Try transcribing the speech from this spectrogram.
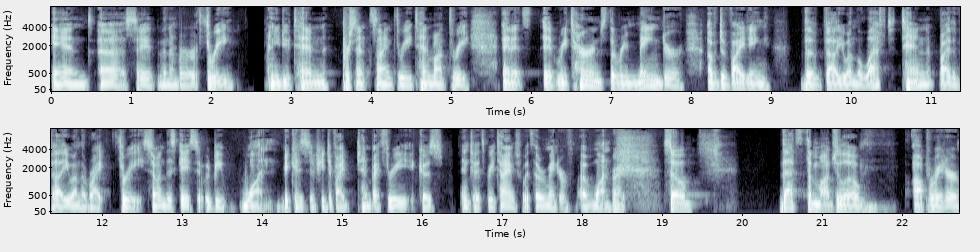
and uh, say the number 3 and you do 10% sign 3, 10 mod 3, and it's it returns the remainder of dividing the value on the left, 10, by the value on the right, 3. So in this case, it would be 1, because if you divide 10 by 3, it goes into it three times with a remainder of, of 1. Right. So that's the modulo operator.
